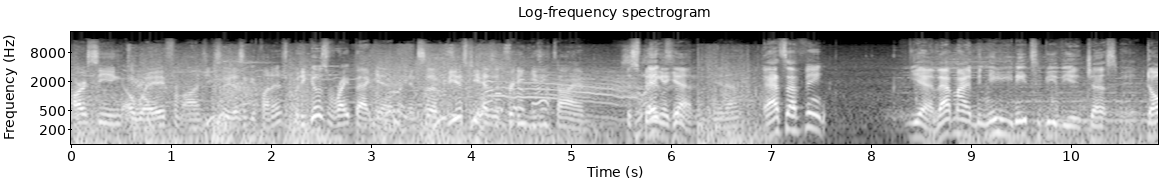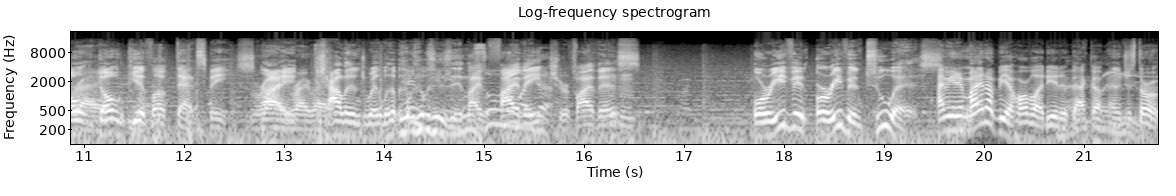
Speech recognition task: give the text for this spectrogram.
RCing away from Anji, so he doesn't get punished, but he goes right back in, and so BSG has a pretty easy time just spinning again, you know? That's I think. Yeah, that might be, need, need to be the adjustment. Don't Right. don't give up that space. Right, Like, right, right. Challenge. What, what, what is it? Like five H or five S, or even or even two S. I mean, it might not be a horrible idea to back up and just throw,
